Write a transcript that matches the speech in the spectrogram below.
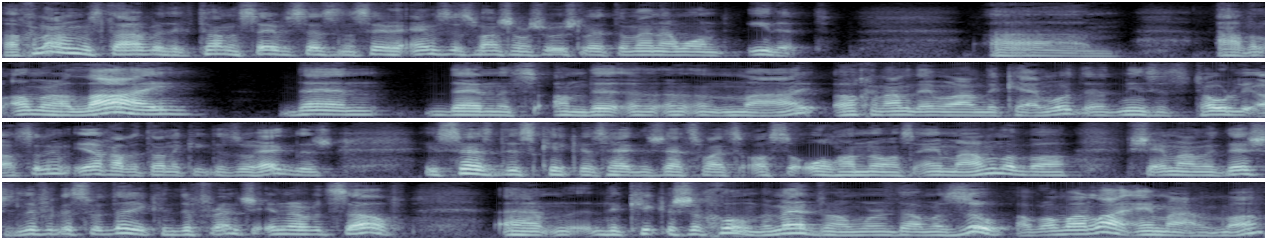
Hachanam Mustafa, the Ketana Sefer says in the Sefer, Emes Masham Shush Let I won't eat it. Um, Aval Amar Alai, then then it's on the uh, uh, uh my och nam dem on the camel that means it's totally awesome yeah got a ton of kicker so hegdish. He says this kick is hegdish that's why it's also all hanos knows am am the bar shame am hegdish is lifted with you can differentiate in of itself. Um the kicker shachum the med one weren't am zu. Aber am la am am am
